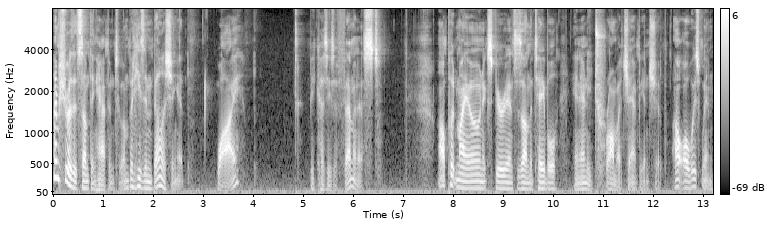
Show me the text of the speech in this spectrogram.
I'm sure that something happened to him, but he's embellishing it. Why? Because he's a feminist. I'll put my own experiences on the table in any trauma championship. I'll always win.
